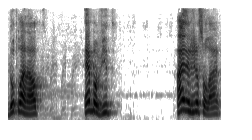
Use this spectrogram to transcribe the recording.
do Planalto é movido a energia solar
